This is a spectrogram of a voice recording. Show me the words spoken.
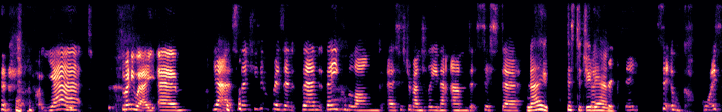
not yet. So anyway, um, yeah. So then she's in prison. Then they come along, uh, Sister Evangelina and Sister No, Sister Julienne. Trixie. Oh God, what is?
